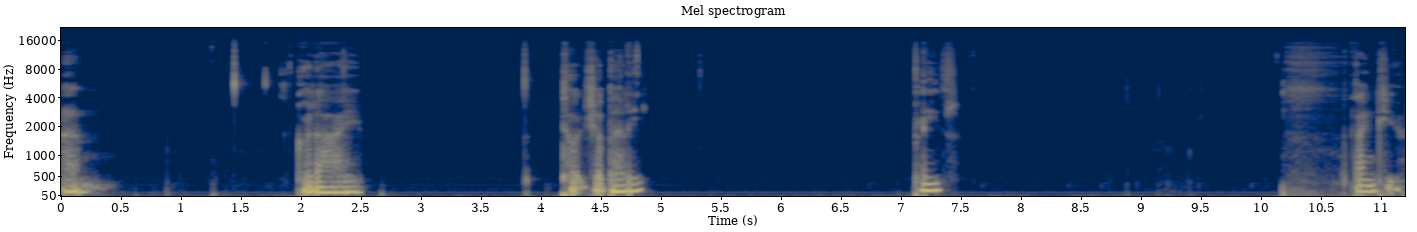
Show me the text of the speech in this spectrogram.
Um, could I touch your belly? Please? Thank you.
